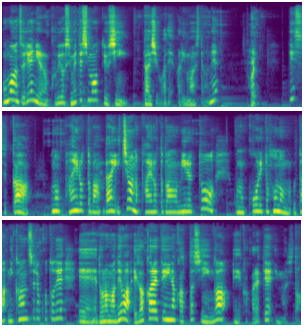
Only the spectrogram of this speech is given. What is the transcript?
思わずレンリラの首を絞めてしまうっていうシーン、第10話でありましたよね。はい。ですが、このパイロット版、第1話のパイロット版を見ると、この氷と炎の歌に関することで、えー、ドラマでは描かれていなかったシーンが、えー、書かれていました。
